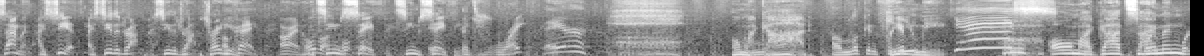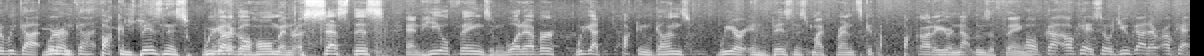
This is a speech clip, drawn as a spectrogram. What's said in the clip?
Simon, I see it. I see the drop. I see the drop. It's right here. Okay. All right. Hold on. it on. seems Hold- safe. It seems safe. It's right there. oh my God. I'm looking for Give you. me. Yes. Oh my God, Simon! what do we got? What We're do we in got? fucking business. We got to go home and assess this and heal things and whatever. We got fucking guns. We are in business, my friends. Get the fuck out of here and not lose a thing. Oh God. Okay. So you got it. Okay.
